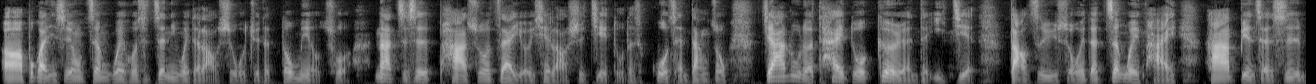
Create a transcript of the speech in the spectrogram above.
呃，不管你是用正位或是正逆位的老师，我觉得都没有错。那只是怕说，在有一些老师解读的过程当中，加入了太多个人的意见，导致于所谓的正位牌，它变成是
